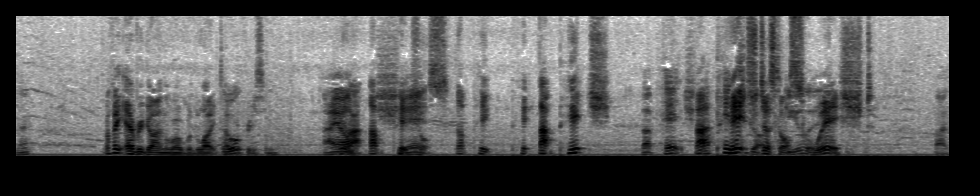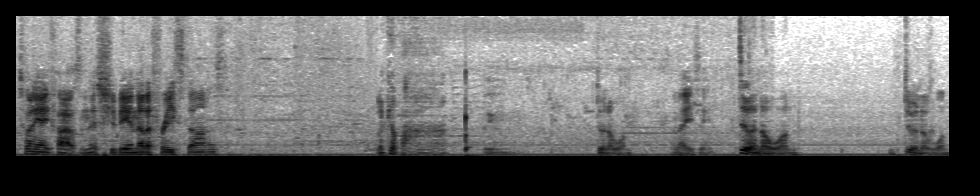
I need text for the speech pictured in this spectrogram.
No? I think every guy in the world would like to have Oh. a threesome. Hang Look at that. That pitch that pi- pi- that pitch That pitch. That, pitch, pitch got just got skewered. squished. Right, twenty-eight thousand. This should be another three stars. Look at that. Boom. Do another one. Amazing. Do another one. Do another one.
